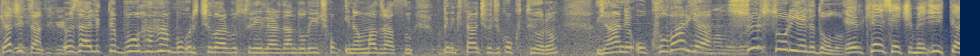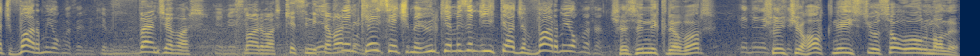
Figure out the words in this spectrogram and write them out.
Gerçekten Değişiklik. özellikle bu ha ha, bu ırkçılar bu Suriyelilerden dolayı çok inanılmaz rahatsızım. Bugün iki tane çocuk okutuyorum. Yani okul var ya İmamoğlu. sür Suriyeli dolu. Erken seçime ihtiyaç var mı yok mu efendim ülkemizde? Bence var. Temizlik. Var var. Kesinlikle var. Erken seçime ülkemizin ihtiyacı var mı yok mu efendim? Kesinlikle var. Çünkü halk ne istiyorsa o olmalı.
